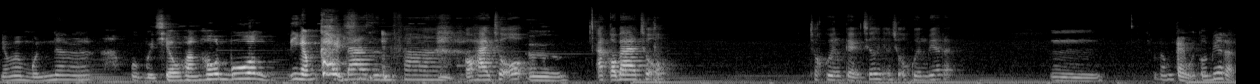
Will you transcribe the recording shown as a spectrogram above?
Nếu mà muốn à, một buổi chiều hoàng hôn buông đi ngắm cảnh. Đa rừng pha có hai chỗ. Ừ. À có ba chỗ cho quyên kể trước những chỗ quyên biết đấy ừ chỗ ngắm cảnh của tôi biết à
